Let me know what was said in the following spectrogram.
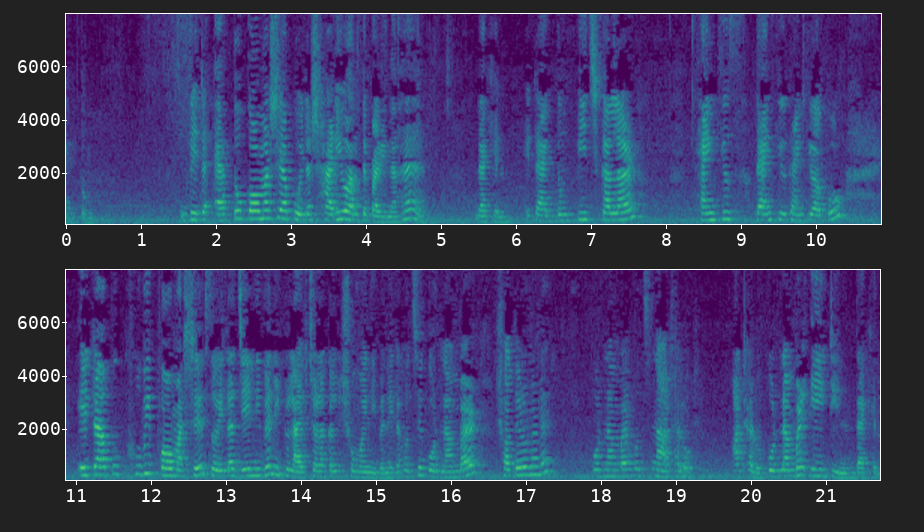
একদম। কিন্তু এটা এত কম আসে আপু, এটা শাড়িও আনতে পারি না হ্যাঁ? দেখেন, এটা একদম peach colour thank you thank you thank you আপু। এটা আপু খুবই কম আসে সো এটা যে নিবেন একটু লাইভ চলাকালীন সময় নিবেন। এটা হচ্ছে কোড নাম্বার সতেরো না রে? কোড নাম্বার হচ্ছে না, আঠারো। আঠারো কোড নাম্বার এইটিন দেখেন।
